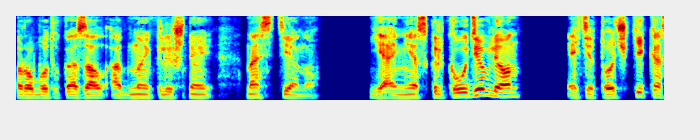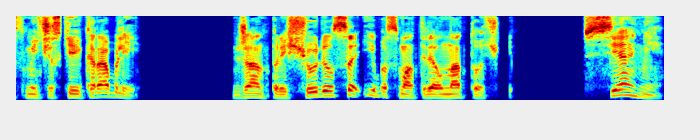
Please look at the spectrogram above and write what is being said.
робот указал одной клешней на стену, я несколько удивлен. Эти точки — космические корабли. Джан прищурился и посмотрел на точки. Все они,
